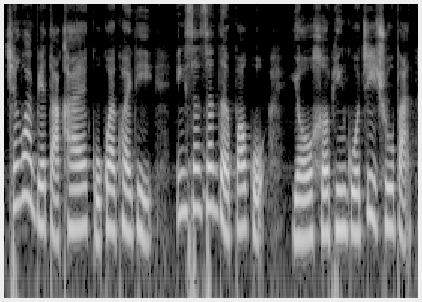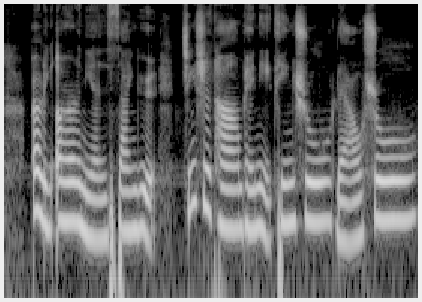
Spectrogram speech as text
千万别打开古怪快递，阴森森的包裹。由和平国际出版，二零二二年三月。金石堂陪你听书聊书。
